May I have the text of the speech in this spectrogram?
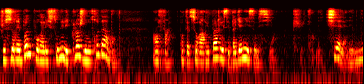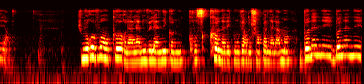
Je serai bonne pour aller sonner les cloches de Notre-Dame. Enfin, quand elle sera réparée, c'est pas gagné ça aussi. Hein. Quelle année de merde. Je me revois encore la nouvelle année comme une grosse conne avec mon verre de champagne à la main. Bonne année, bonne année.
